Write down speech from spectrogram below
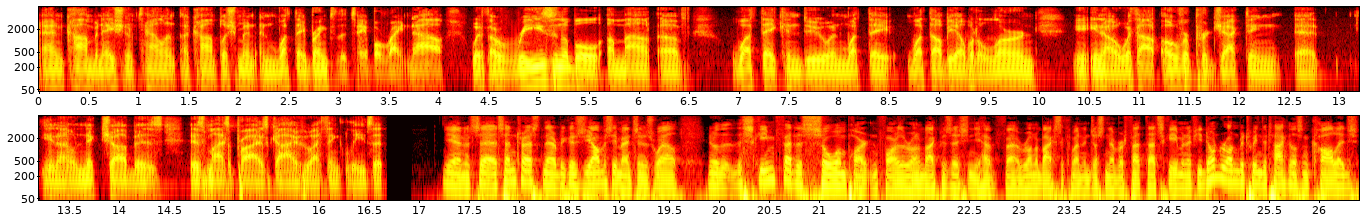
and combination of talent, accomplishment, and what they bring to the table right now with a reasonable amount of what they can do and what they what they'll be able to learn, you know, without over projecting it. You know, Nick Chubb is is my surprise guy who I think leads it. Yeah, and it's uh, it's interesting there because you obviously mentioned as well. You know, the, the, scheme fit is so important for the running back position. You have uh, running backs that come in and just never fit that scheme, and if you don't run between the tackles in college,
